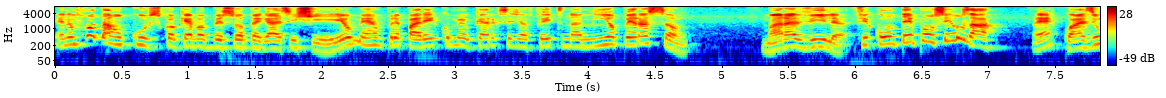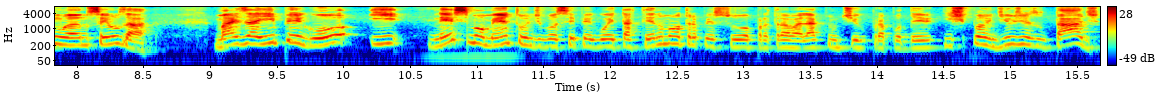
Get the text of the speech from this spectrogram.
eu não vou dar um curso qualquer para pessoa pegar e assistir, eu mesmo preparei como eu quero que seja feito na minha operação. Maravilha. Ficou um tempo sem usar, né? Quase um ano sem usar. Mas aí pegou e nesse momento onde você pegou e tá tendo uma outra pessoa para trabalhar contigo para poder expandir os resultados,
